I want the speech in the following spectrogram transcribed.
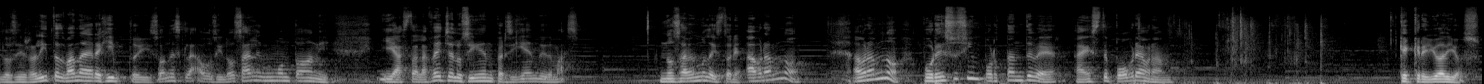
los israelitas van a Egipto y son esclavos. Y los salen un montón. Y, y hasta la fecha los siguen persiguiendo y demás. No sabemos la historia. Abraham no. Abraham no. Por eso es importante ver a este pobre Abraham que creyó a Dios.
